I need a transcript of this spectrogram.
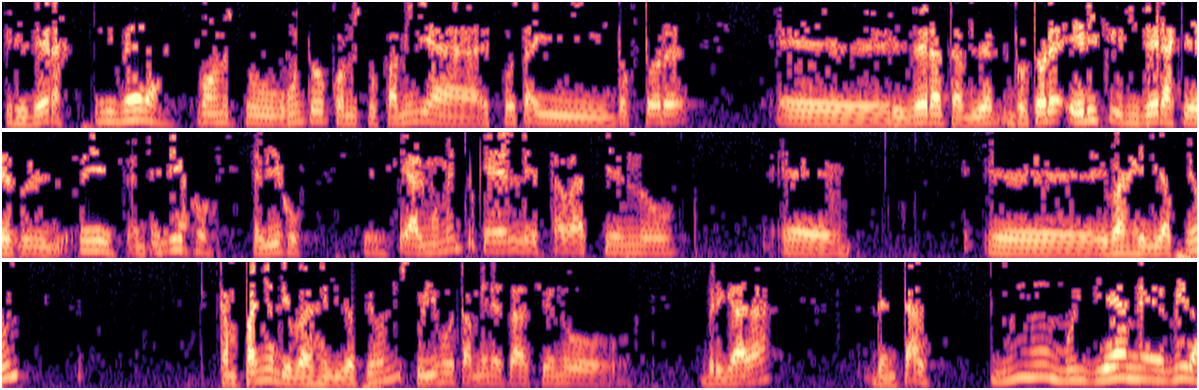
Rivera. Rivera. Con su, junto con su familia, esposa y doctor eh, Rivera también. Doctor Eric Rivera, que es el, hijo. El hijo. Y al momento que él estaba haciendo eh, eh, evangelización, campaña de evangelización, su hijo también está haciendo brigada dental. Mm, muy bien, eh, mira,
